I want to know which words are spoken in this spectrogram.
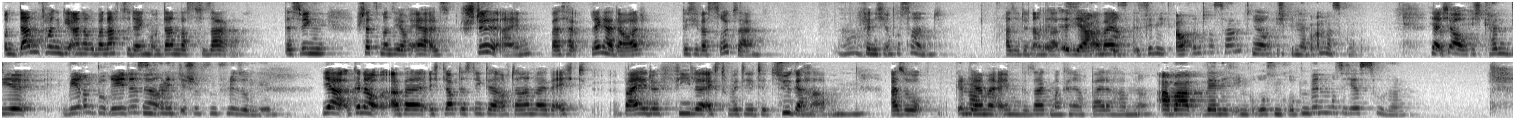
und dann fangen die an, darüber nachzudenken und dann was zu sagen. Deswegen schätzt man sie auch eher als still ein, weil es halt länger dauert, bis sie was zurücksagen. Finde ich interessant. Also den Ansatz. Äh, ja, aber ja. finde ich auch interessant. Ja. Ich bin aber andersrum. ja, ich auch. Ich kann dir, während du redest, Ja. kann ich dir schon fünf Lösungen geben. Ja, genau, aber ich glaube, das liegt ja auch daran, weil wir echt beide viele extrovertierte Züge haben. Also, Genau. wir haben ja eben gesagt, man kann ja auch beide haben, ne? Aber wenn ich in großen Gruppen bin, muss ich erst zuhören.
